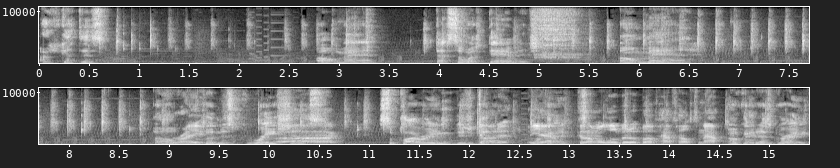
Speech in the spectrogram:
Oh, you got this. Oh man, that's so much damage. Oh man. Oh Right. goodness gracious! Ah, Supply ring. Did you got get it. Yeah, Okay. because I'm a little bit above half health now. Okay, that's great.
